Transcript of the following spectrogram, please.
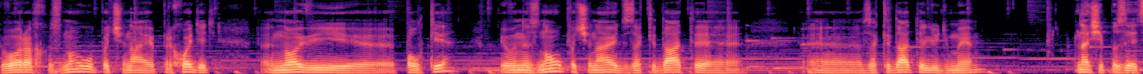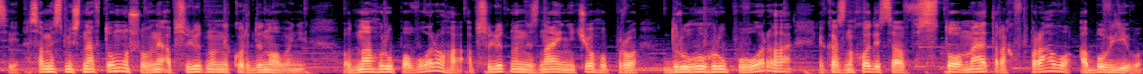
Ворог знову починає, приходять е, нові е, полки, і вони знову починають закидати, е, закидати людьми наші позиції. Саме смішне в тому, що вони абсолютно не координовані. Одна група ворога абсолютно не знає нічого про другу групу ворога, яка знаходиться в 100 метрах вправо або вліво.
